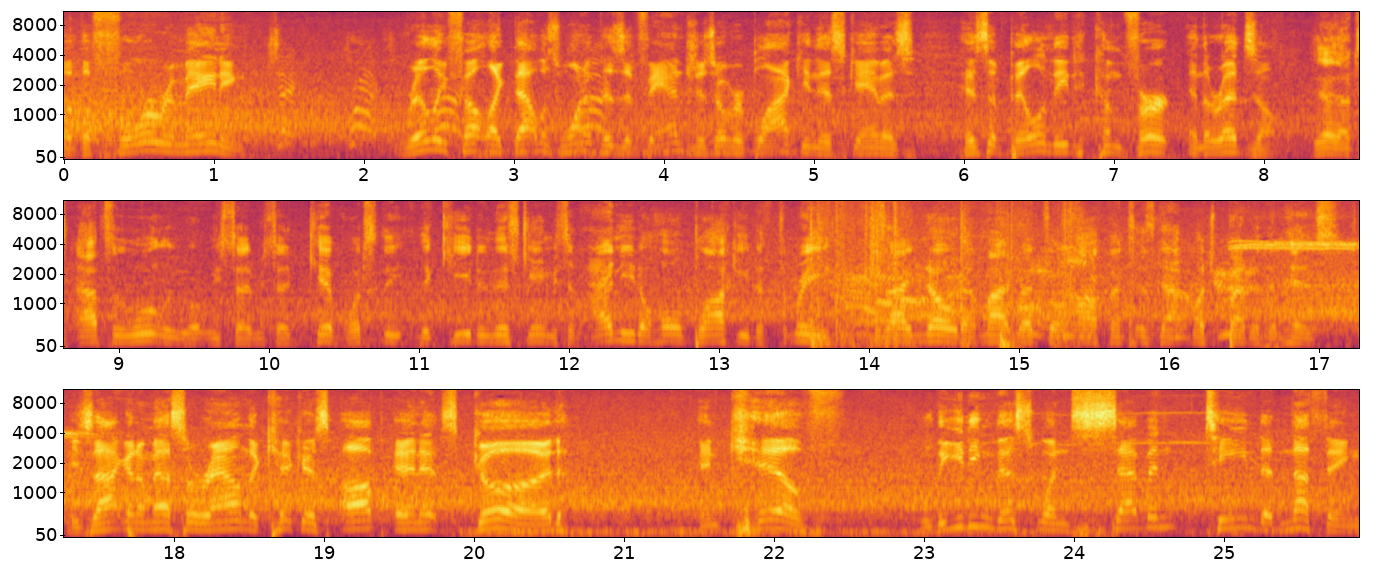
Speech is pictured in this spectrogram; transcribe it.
of the four remaining. Really felt like that was one of his advantages over blocking this game is his ability to convert in the red zone. Yeah, that's absolutely what we said. We said, Kiv, what's the, the key to this game? He said, I need to hold Blocky to three because I know that my red zone offense is that much better than his. He's not going to mess around. The kick is up and it's good. And Kiv leading this one 17 to nothing.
